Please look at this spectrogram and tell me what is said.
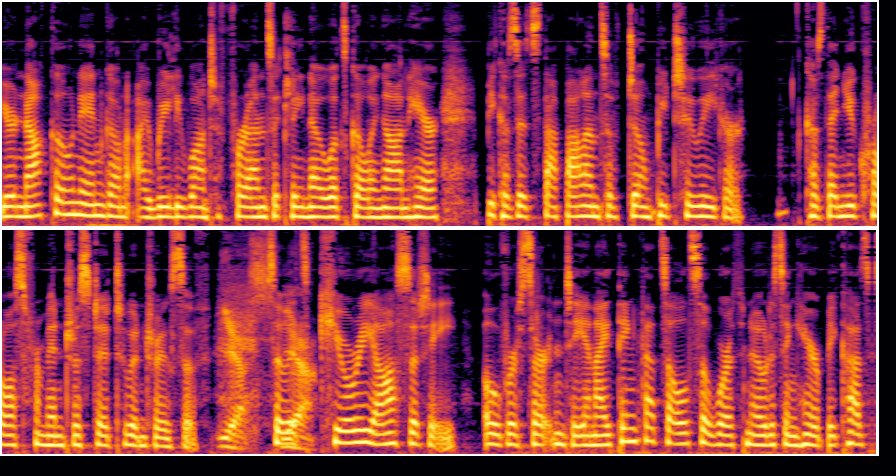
You're not going in going, I really want to forensically know what's going on here because it's that balance of don't be too eager because then you cross from interested to intrusive. Yes, So yeah. it's curiosity over certainty. And I think that's also worth noticing here because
